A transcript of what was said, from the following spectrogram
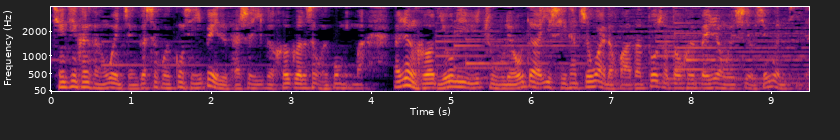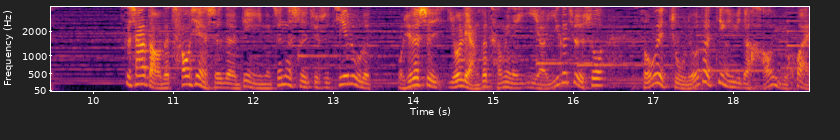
勤勤恳恳为整个社会贡献一辈子，才是一个合格的社会公民嘛？那任何游离于主流的意识形态之外的话，那多少都会被认为是有些问题的。自杀岛的超现实的定义呢，真的是就是揭露了，我觉得是有两个层面的意义啊。一个就是说，所谓主流的定义的好与坏，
